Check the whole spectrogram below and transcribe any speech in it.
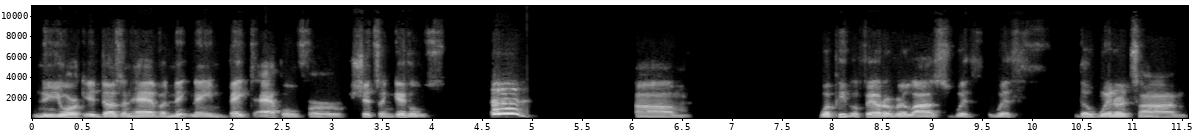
New York, it doesn't have a nickname baked apple for shits and giggles. Um, what people fail to realize with with the winter time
